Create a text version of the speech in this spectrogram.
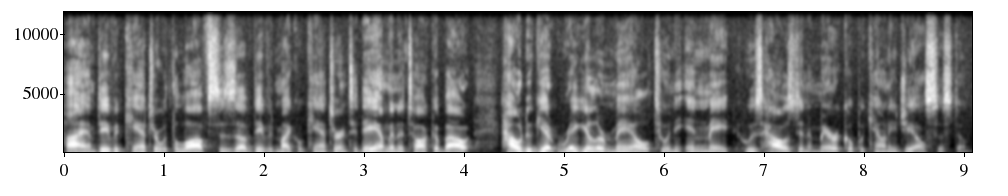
Hi, I'm David Cantor with the Law Offices of David Michael Cantor, and today I'm going to talk about how to get regular mail to an inmate who is housed in a Maricopa County jail system.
